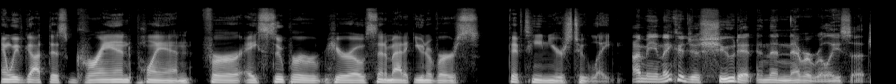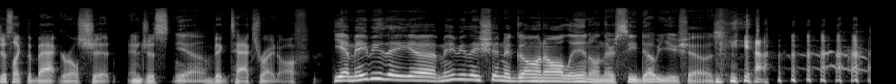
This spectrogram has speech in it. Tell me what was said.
And we've got this grand plan for a superhero cinematic universe 15 years too late. I mean, they could just shoot it and then never release it. Just like the Batgirl shit and just Yeah. big tax write off. Yeah, maybe they uh maybe they shouldn't have gone all in on their CW shows. yeah.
